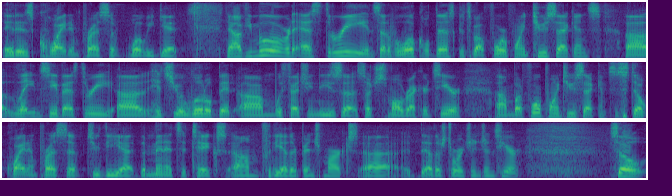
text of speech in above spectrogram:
It is quite impressive what we get. Now, if you move over to S3 instead of a local disk, it's about 4.2 seconds. Uh, latency of S3 uh, hits you a little bit um, with fetching these uh, such small records here, um, but 4.2 seconds is still quite impressive to the uh, the minutes it takes um, for the other benchmarks, uh, the other storage engines here. So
